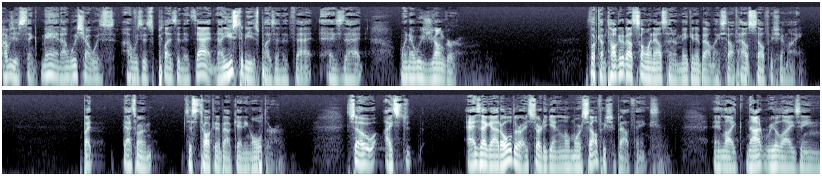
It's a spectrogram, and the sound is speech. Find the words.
I would just think, man, I wish I was I was as pleasant as that. And I used to be as pleasant as that as that when I was younger. Look, I'm talking about someone else and I'm making it about myself. How selfish am I? But that's what I'm just talking about getting older. So I, st- as I got older, I started getting a little more selfish about things, and like not realizing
